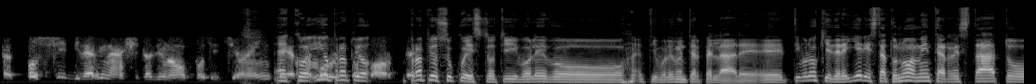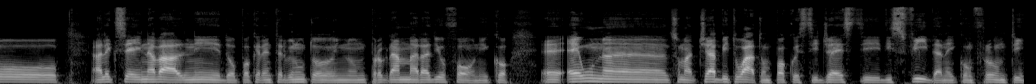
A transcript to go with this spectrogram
eh, possibile rinascita di un'opposizione interna Ecco, io proprio, proprio, su questo ti volevo, ti volevo interpellare. Eh, ti volevo chiedere, ieri è stato nuovamente arrestato Alexei Navalny dopo che era intervenuto in un programma radiofonico. Eh, è un, eh, insomma, ci ha abituato un po' a questi gesti di sfida nei confronti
